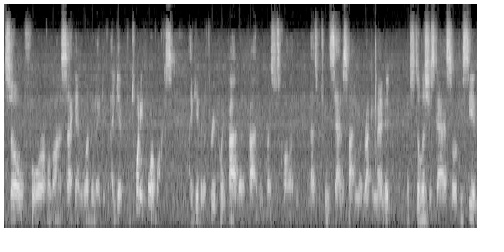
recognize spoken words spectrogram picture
So for, hold on a second, what did I give it? I give it for 24 bucks. I give it a 3.5 out of 5 in prices quality. That's between satisfying and recommended. It's delicious, guys. So if you see it,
